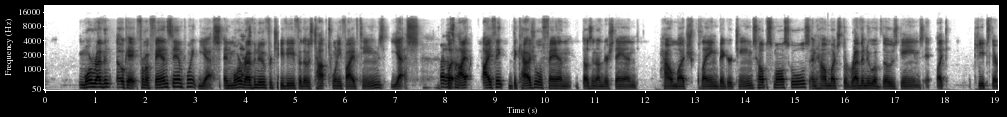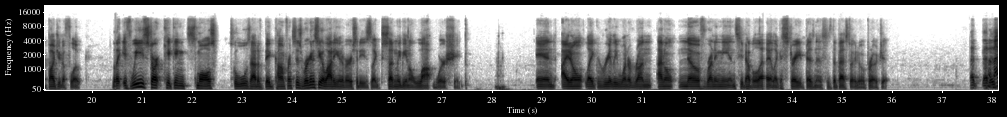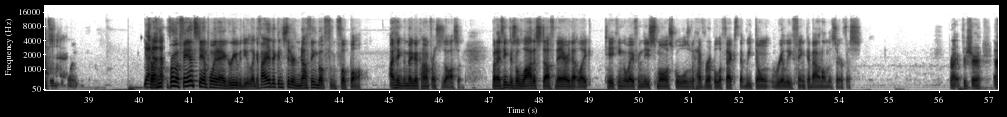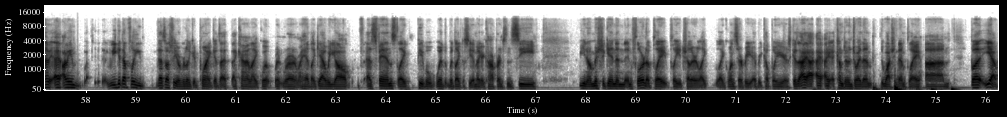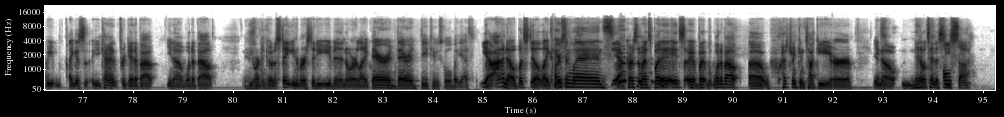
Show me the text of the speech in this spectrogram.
more revenue okay from a fan standpoint yes. And more yes. revenue for tv for those top 25 teams yes. Right, but i i think the casual fan doesn't understand how much playing bigger teams helps small schools and how much the revenue of those games eh, like keeps their budget afloat. Like if we start kicking small schools out of big conferences we're going to see a lot of universities like suddenly be in a lot worse shape and I don't like really want to run. I don't know if running the NCAA like a straight business is the best way to approach it. That that is a good point. Yeah, so no, from, from, a fan standpoint, I agree with you. Like if I had to consider nothing but f- football, I think the mega conference is awesome. But I think there's a lot of stuff there that like taking away from these small schools would have ripple effects that we don't really think about on the surface. Right, for sure. And I, I, I mean, we could definitely. That's actually a really good point because I, I kind of like went, went right in my head. Like, yeah, we all as fans, like people would would like to see a mega conference and see, you know, Michigan and, and Florida play play each other like like once every every couple of years because I, I I come to enjoy them watching them play. Um, but yeah, we I guess you kind of forget about you know what about North Dakota State University, even or like they're they're a D two school, but yes, yeah, I know, but still, like Carson Wentz, yeah, Carson Wentz. But it's uh, but what about uh Western Kentucky or yes. you know Middle Tennessee, Tulsa,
